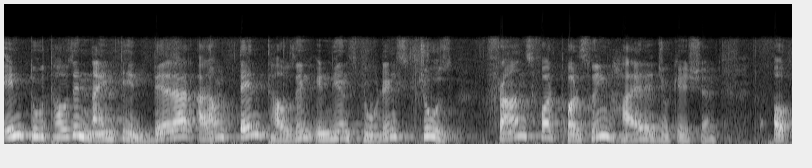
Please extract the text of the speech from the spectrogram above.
in 2019, there are around 10,000 Indian students choose France for pursuing higher education. Oh,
